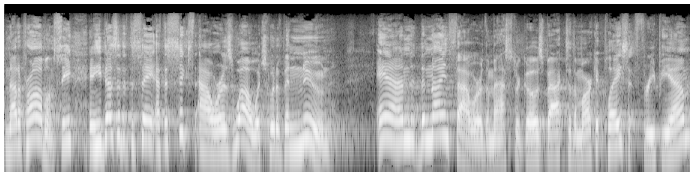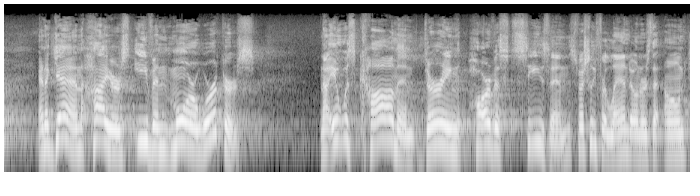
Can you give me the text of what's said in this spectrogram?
not a problem. See? And he does it at the, same, at the sixth hour as well, which would have been noon. And the ninth hour, the master goes back to the marketplace at 3 p.m. and again hires even more workers. Now, it was common during harvest season, especially for landowners that owned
